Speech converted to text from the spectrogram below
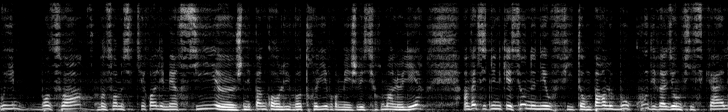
Oui, bonsoir. Bonsoir, Monsieur Tirol, et merci. Euh, je n'ai pas encore lu votre livre, mais je vais sûrement le lire. En fait, c'est une question de néophyte. On parle beaucoup d'évasion fiscale,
